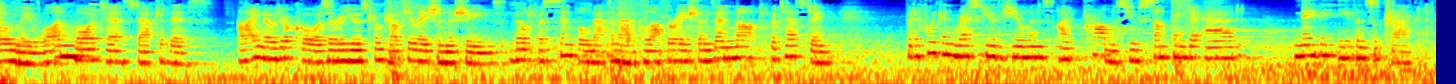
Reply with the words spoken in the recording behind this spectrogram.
Only one more test after this. I know your cores are reused from calculation machines, built for simple mathematical operations and not for testing. But if we can rescue the humans, I promise you something to add, maybe even subtract.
